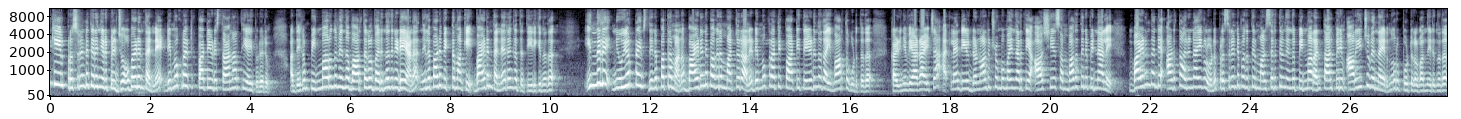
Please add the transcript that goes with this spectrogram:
അമേരിക്കയിൽ പ്രസിഡന്റ് തിരഞ്ഞെടുപ്പിൽ ജോ ബൈഡൻ തന്നെ ഡെമോക്രാറ്റിക് പാർട്ടിയുടെ സ്ഥാനാർത്ഥിയായി തുടരും. അദ്ദേഹം പിന്മാറുന്നുവെന്ന വാർത്തകൾ വരുന്നതിനിടെയാണ് നിലപാട് വ്യക്തമാക്കി ബൈഡൻ തന്നെ രംഗത്തെത്തിയിരിക്കുന്നത്. ഇന്നലെ ന്യൂയോർക്ക് ടൈംസ് ദിനപത്രമാണ് ബൈഡന് പകരം മറ്റൊരാളെ ഡെമോക്രാറ്റിക് പാർട്ടി തേടുന്നതായി വാർത്ത കൊടുത്തത്. കഴിഞ്ഞ വ്യാഴാഴ്ച അറ്റ്ലാന്റയിൽ ഡൊണാൾഡ് ട്രംപുമായി നടത്തിയ ആശയ സംവാദത്തിന് പിന്നാലെ ബൈഡൻ തന്റെ അടുത്ത അനുനായികളോട് പ്രസിഡന്റ് പദത്തിൽ മത്സരത്തിൽ നിന്ന് പിന്മാറാൻ താൽപര്യം അറിയിച്ചുവെന്നായിരുന്നു റിപ്പോർട്ടുകൾ വന്നിരുന്നത്.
